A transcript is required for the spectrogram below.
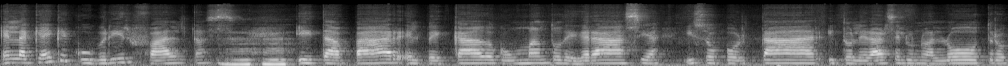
en la que hay que cubrir faltas y tapar el pecado con un manto de gracia y soportar y tolerarse el uno al otro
